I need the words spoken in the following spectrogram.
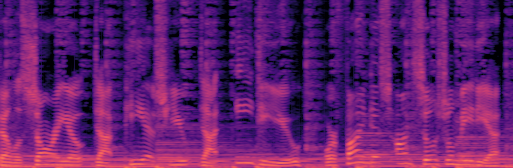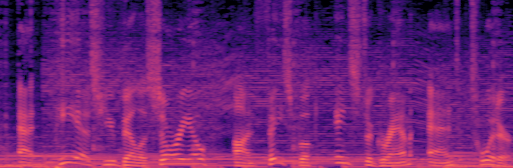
bellisario.psu.edu or find us on social media at PSU Bellisario on Facebook, Instagram, and Twitter.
